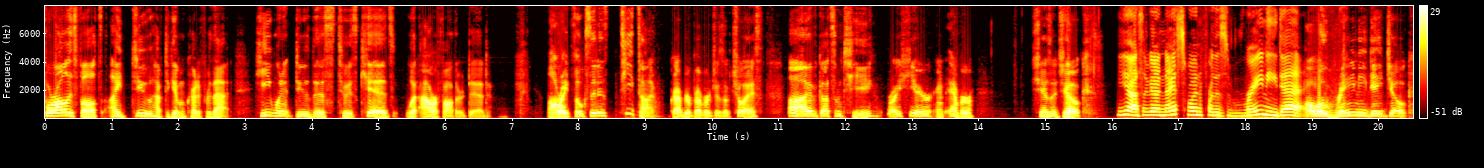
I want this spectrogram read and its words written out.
For all his faults, I do have to give him credit for that. He wouldn't do this to his kids what our father did. All right, folks, it is tea time. Grab your beverages of choice. I've got some tea right here, and Amber, she has a joke. Yes, I've got a nice one for this rainy day. Oh, a rainy day joke.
